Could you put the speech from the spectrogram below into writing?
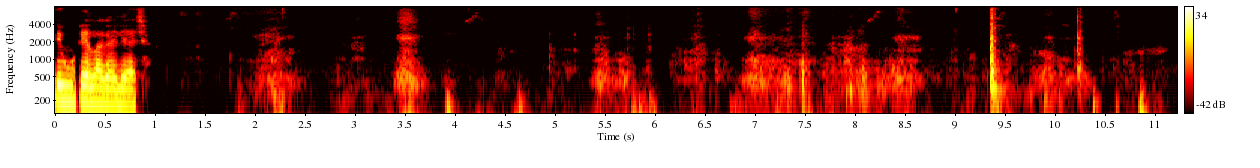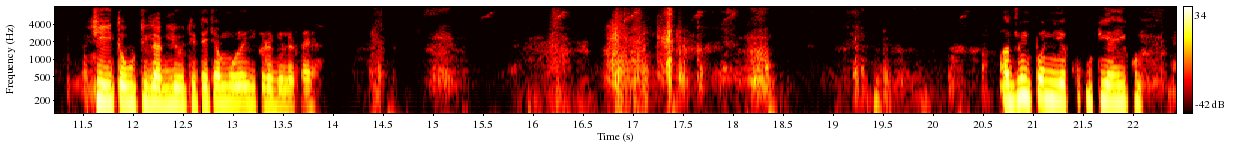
हे उट्या लागायले आज ही इथं उटी लागली होती त्याच्यामुळे इकडे गेलं टायर. अजून पण एक उटी आहे इकडून.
